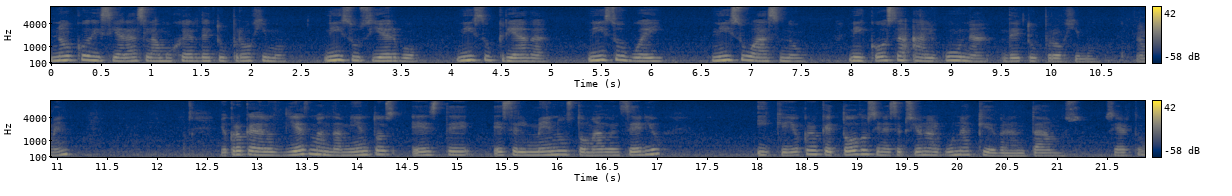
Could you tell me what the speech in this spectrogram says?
no codiciarás la mujer de tu prójimo, ni su siervo, ni su criada, ni su buey, ni su asno, ni cosa alguna de tu prójimo. Amén. Yo creo que de los diez mandamientos este es el menos tomado en serio y que yo creo que todos, sin excepción alguna, quebrantamos, ¿cierto?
